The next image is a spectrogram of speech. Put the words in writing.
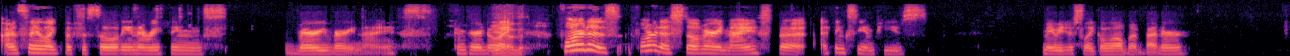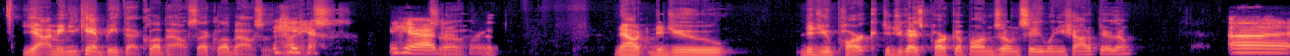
I would say like the facility and everything's very, very nice compared to yeah, like the- Florida's Florida's still very nice, but I think CMP's maybe just like a little bit better. yeah. I mean, you can't beat that clubhouse. That clubhouse is Yeah. nice. Yeah, So, definitely. that- now, did you did you park? Did you guys park up on Zone C when you shot up there though? Uh,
